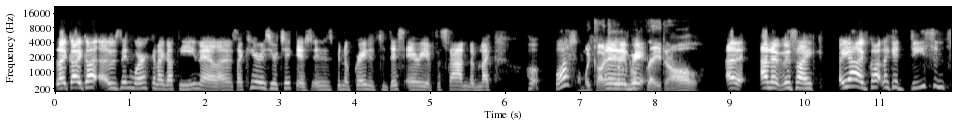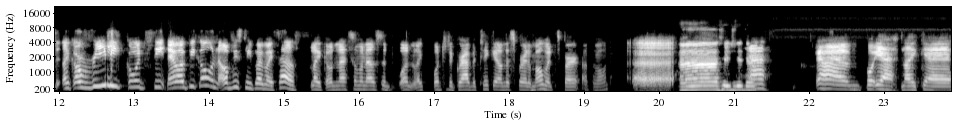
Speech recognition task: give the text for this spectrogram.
like I got, I was in work and I got the email and I was like, "Here is your ticket. It has been upgraded to this area of the stand." I'm like, "Oh, "What?" oh my god, Uh, you got an re- upgrade and all. And, and it was like, "Yeah, I've got like a decent, like a really good seat." Now I'd be going obviously by myself, like unless someone else would want, like wanted to grab a ticket on the spur of the moment, spur at the moment. Uh, Uh, see what you did there. Uh, um, but yeah, like uh,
